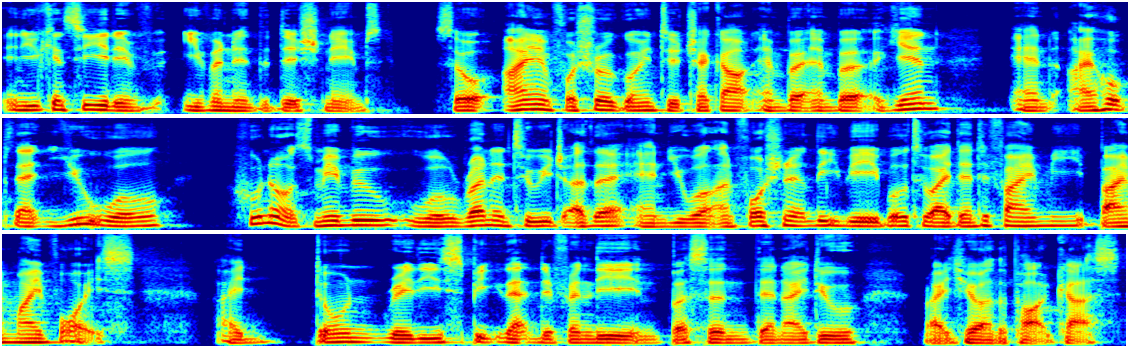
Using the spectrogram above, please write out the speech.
and you can see it in, even in the dish names. So I am for sure going to check out Amber Amber again, and I hope that you will. Who knows? Maybe we'll run into each other, and you will unfortunately be able to identify me by my voice. I don't really speak that differently in person than I do right here on the podcast.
